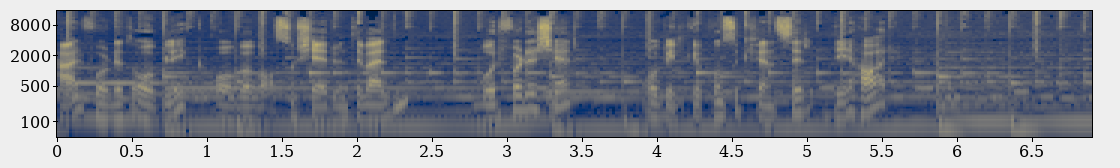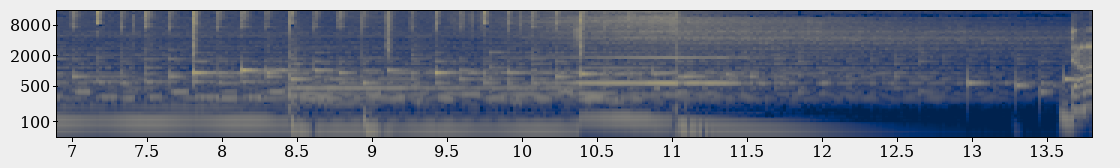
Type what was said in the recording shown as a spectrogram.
Her får du et overblikk over hva som skjer rundt i verden, hvorfor det skjer, og hvilke konsekvenser det har. Da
